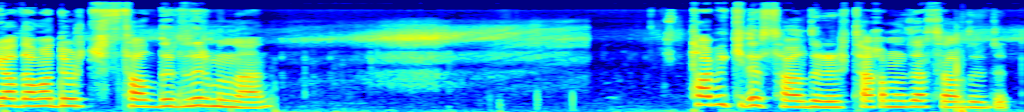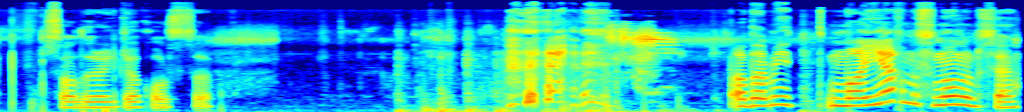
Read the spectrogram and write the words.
Bir adama dört saldırılır mı lan? Tabii ki de saldırır. Takımımıza saldırdı. Saldıracak olsa. Adamı manyak mısın oğlum sen?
